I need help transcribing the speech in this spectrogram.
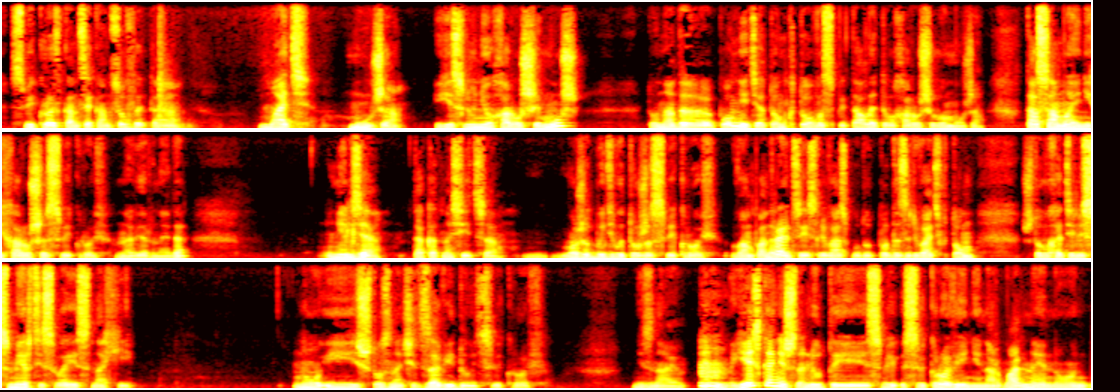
Свекровь, в конце концов, это мать мужа. если у нее хороший муж, то надо помнить о том, кто воспитал этого хорошего мужа. Та самая нехорошая свекровь, наверное, да? Нельзя так относиться. Может быть, вы тоже свекровь. Вам понравится, если вас будут подозревать в том, что вы хотели смерти своей снохи. Ну и что значит завидует свекровь? Не знаю. Есть, конечно, лютые свекрови, ненормальные, но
